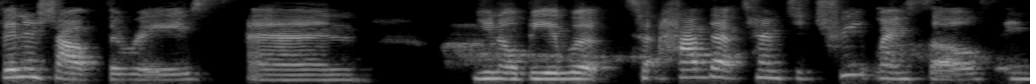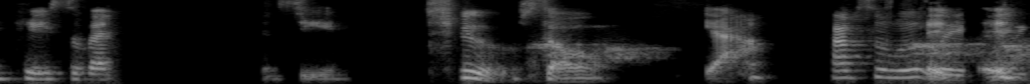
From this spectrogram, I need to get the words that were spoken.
finish out the race and you know be able to have that time to treat myself in case of emergency too. So, yeah. Absolutely. It, it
